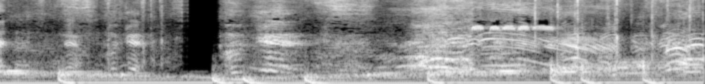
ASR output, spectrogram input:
at it. Now, look at it. Look at it. Oh, yeah.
